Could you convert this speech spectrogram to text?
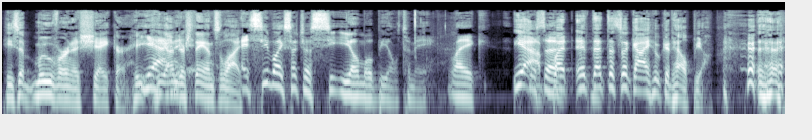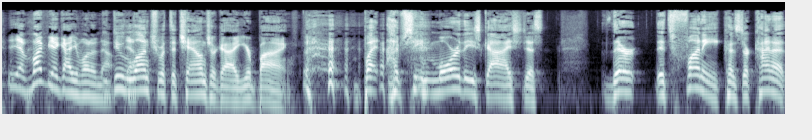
he's a mover and a shaker. He, Yeah, he and it- understands life. It seemed like such a CEO mobile to me. Like, yeah, a- but it, that, that's a guy who could help you. yeah, might be a guy you want to know. do Yeah. lunch with the challenger guy, you're buying. but I've seen more of these guys just they're it's funny because they're kind of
